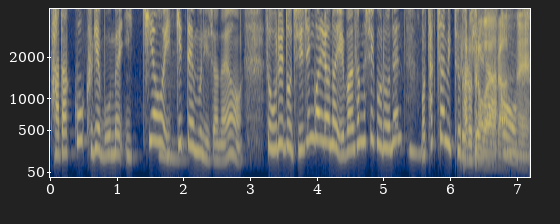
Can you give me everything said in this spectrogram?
받았고 그게 몸에 익혀 음. 있기 때문이잖아요. 그래서 우리도 지진 관련한 일반 상식으로는 음. 뭐 탁자 밑으로 바로 피해라. 들어가라. 어, 예.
